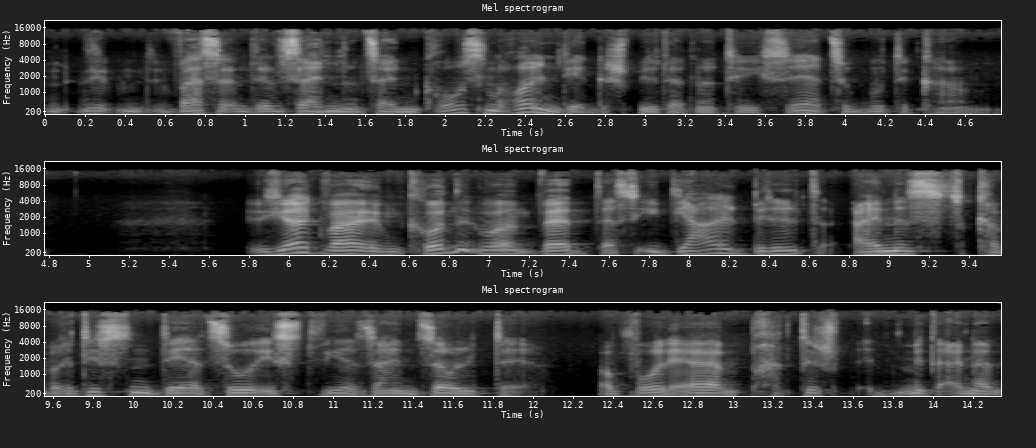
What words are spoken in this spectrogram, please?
was seinen, seinen großen Rollen, die er gespielt hat, natürlich sehr zugute kam. Jörg war im Grunde genommen das Idealbild eines Kabarettisten, der so ist, wie er sein sollte obwohl er praktisch mit einer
